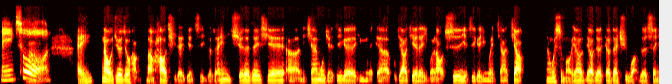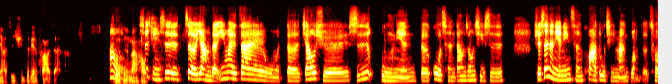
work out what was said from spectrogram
没错，哎，那我觉得就好蛮好奇的一件事情，就是哎，你学的这些，呃，你现在目前是一个英文呃补教界的英文老师，也是一个英文家教，那为什么要要要要再去往这个生涯咨询这边发展？这我真的蛮好哦事情是这样的，因为在我的教学十五年的过程当中，其实学生的年龄层跨度其实蛮广的，从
